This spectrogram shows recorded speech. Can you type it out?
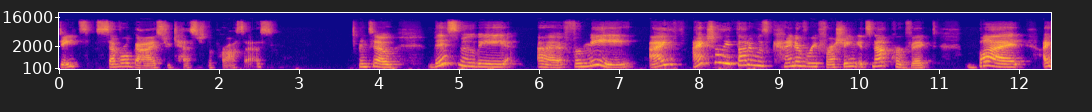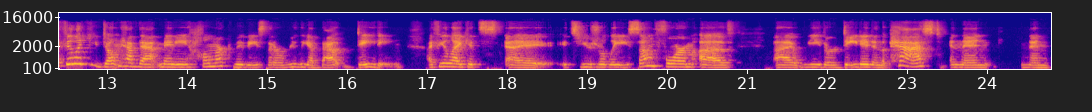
dates several guys to test the process. And so this movie, uh, for me, I, I actually thought it was kind of refreshing. It's not perfect, but I feel like you don't have that many Hallmark movies that are really about dating. I feel like it's uh, it's usually some form of uh, we either dated in the past and then and then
